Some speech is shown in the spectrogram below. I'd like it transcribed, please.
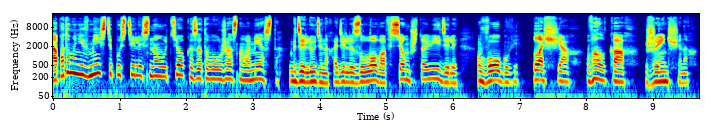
а потом они вместе пустились на утёк из этого ужасного места, где люди находили зло во всем, что видели — в обуви, плащах, волках, женщинах.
